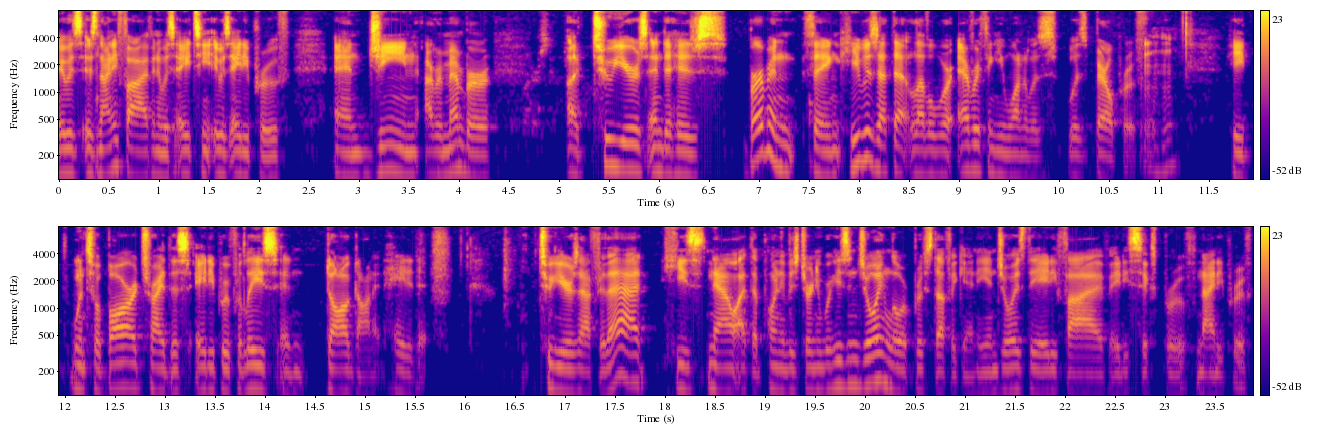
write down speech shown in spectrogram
it was it was 95 and it was 18 it was 80 proof and gene i remember uh, two years into his bourbon thing he was at that level where everything he wanted was was barrel proof. Hmm he went to a bar tried this 80 proof release and dogged on it hated it. Two years after that he's now at the point of his journey where he's enjoying lower proof stuff again. He enjoys the 85 86 proof 90 proof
